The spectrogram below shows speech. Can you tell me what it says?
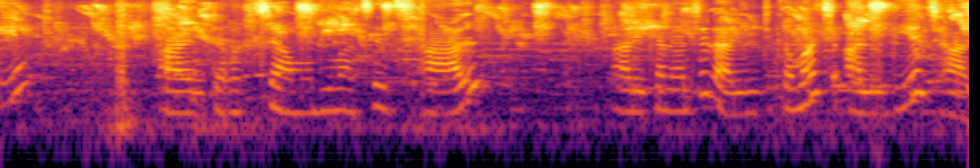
দিয়ে আর এটা হচ্ছে আমুদি মাছের ঝাল। আর এখানে আছে লাল টিকা মাছ, আলু দিয়ে ঝাল।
